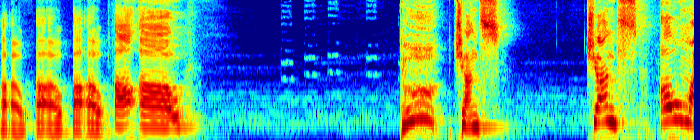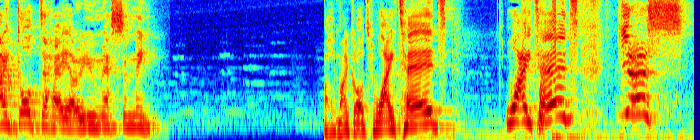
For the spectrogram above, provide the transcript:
Uh-oh, uh-oh, uh-oh, uh-oh. Chance. Chance. Oh my god, De Gea, are you messing me? Oh my god, Whitehead. Whitehead. Yes!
